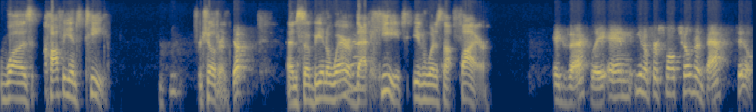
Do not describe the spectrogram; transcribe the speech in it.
was coffee and tea Mhm. for children. Yep. And so being aware Oh, of that heat, even when it's not fire. Exactly. And, you know, for small children, baths too.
